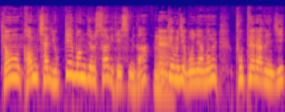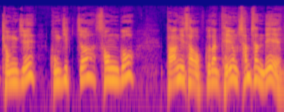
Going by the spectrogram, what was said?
경 검찰이 6대 범죄를 수사하게 돼 있습니다. 네. 6대 범죄 뭐냐면은 부패라든지 경제, 공직자, 선거, 방위 사업, 그다음에 대형 참사인데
